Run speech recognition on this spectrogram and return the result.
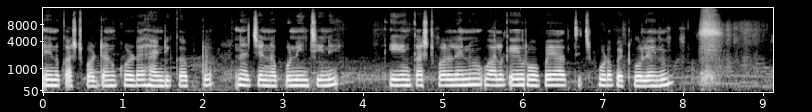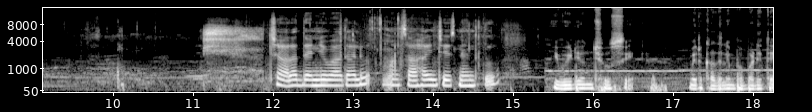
నేను కష్టపడ్డాను కూడా హ్యాండిక్యాప్ట్ నా చిన్నప్పటి నుంచి ఏం కష్టపడలేను. వాళ్ళకి రూపాయి తెచ్చి కూడా పెట్టుకోలేను. చాలా ధన్యవాదాలు మాకు సహాయం చేసినందుకు. ఈ వీడియోని చూసి మీరు కదిలింపబడితే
